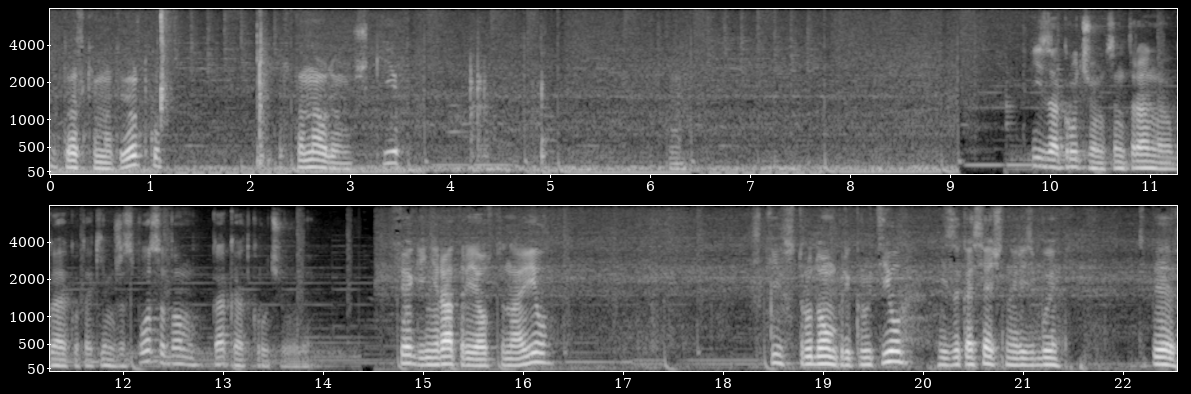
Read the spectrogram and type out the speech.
Вытаскиваем отвертку. Устанавливаем шкив. И закручиваем центральную гайку таким же способом, как и откручивали. Все, генератор я установил. Шкив с трудом прикрутил из-за косячной резьбы. Теперь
